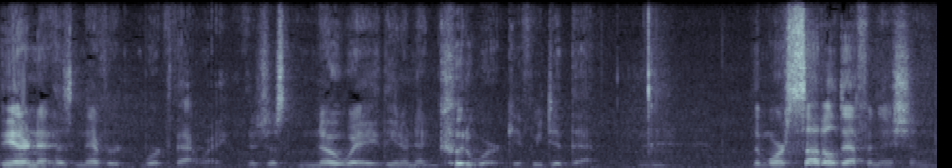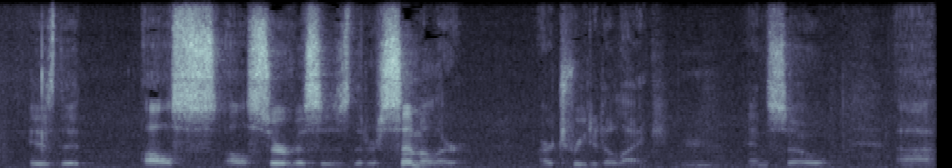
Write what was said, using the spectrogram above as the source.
The internet has never worked that way. There's just no way the internet could work if we did that. Mm. The more subtle definition is that all all services that are similar are treated alike, Mm. and so uh,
